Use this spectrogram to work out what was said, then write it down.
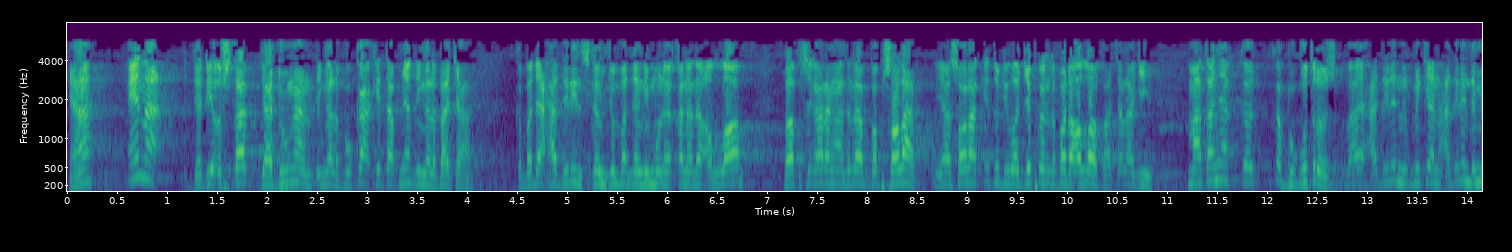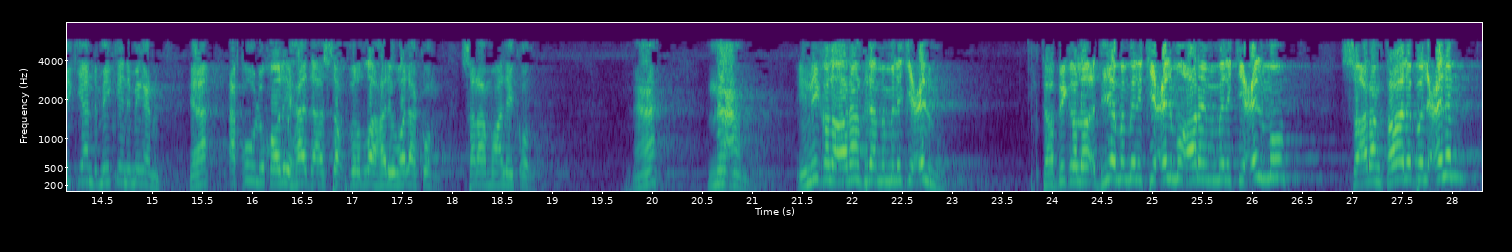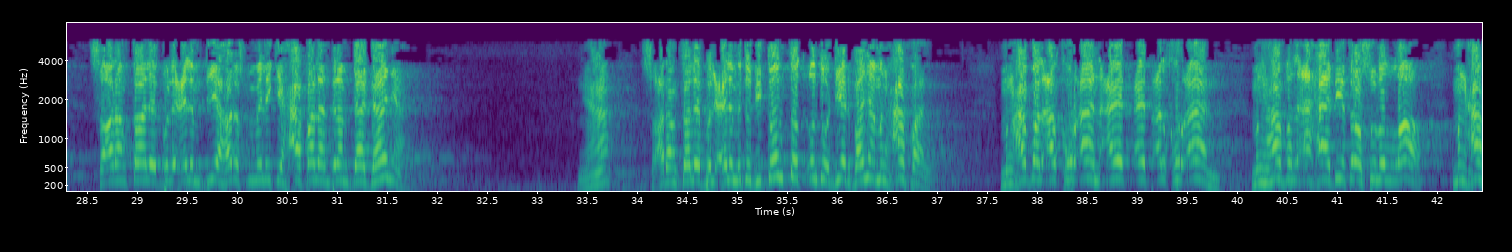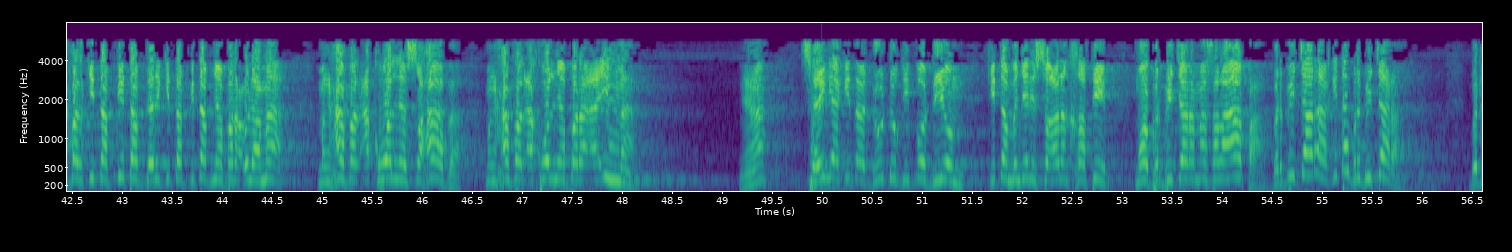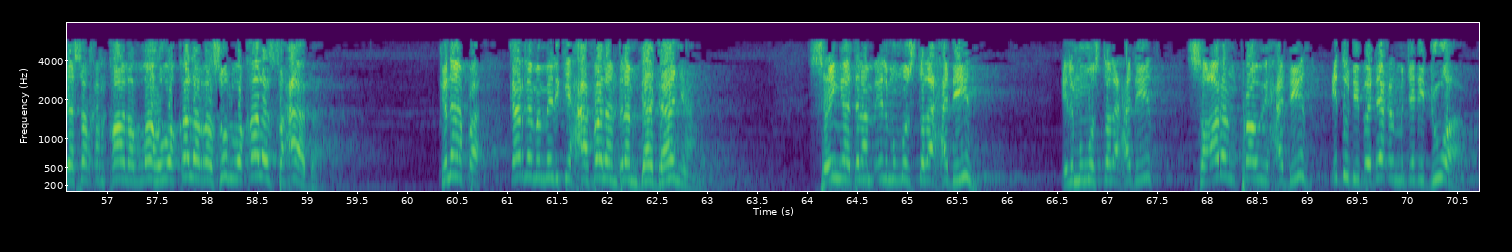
ya enak jadi ustaz jadungan tinggal buka kitabnya tinggal baca kepada hadirin sekalian Jumat yang dimuliakan oleh Allah bab sekarang adalah bab salat ya salat itu diwajibkan kepada Allah baca lagi matanya ke, ke buku terus. Hadirin demikian, hadirin demikian, demikian, demikian. Ya, aku lu qali hada astaghfirullah li wa lakum. Assalamualaikum. Ya. Naam. Ini kalau orang tidak memiliki ilmu. Tapi kalau dia memiliki ilmu, orang yang memiliki ilmu, seorang talibul ilm, seorang talibul ilm dia harus memiliki hafalan dalam dadanya. Ya, seorang talibul ilm itu dituntut untuk dia banyak menghafal. Menghafal Al-Quran, ayat-ayat Al-Quran menghafal ahadith Rasulullah, menghafal kitab-kitab dari kitab-kitabnya para ulama, menghafal akwalnya sahabat, menghafal akwalnya para a'immah. Ya, sehingga kita duduk di podium, kita menjadi seorang khatib, mau berbicara masalah apa? Berbicara, kita berbicara. Berdasarkan qala Allah wa qala Rasul wa qala sahabat. Kenapa? Karena memiliki hafalan dalam dadanya. Sehingga dalam ilmu mustalah hadis, ilmu mustalah hadis, seorang perawi hadis itu dibedakan menjadi dua.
